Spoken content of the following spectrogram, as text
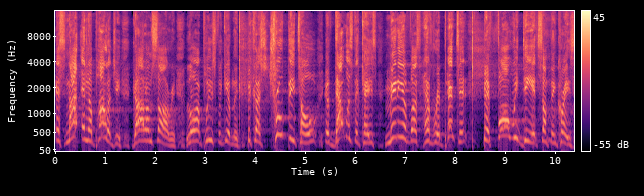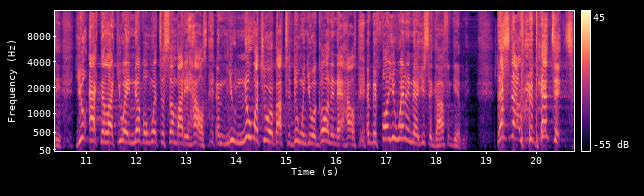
is not an apology. God, I'm sorry. Lord, please forgive me. Because, truth be told, if that was the case, many of us have repented before we did something crazy. You acting like you ain't never went to somebody's house and you knew what you were about to do when you were going in that house. And before you went in there, you said, God, forgive me. That's not repentance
